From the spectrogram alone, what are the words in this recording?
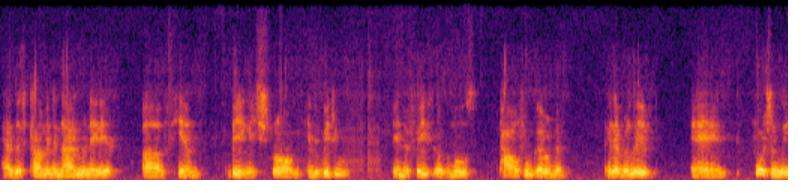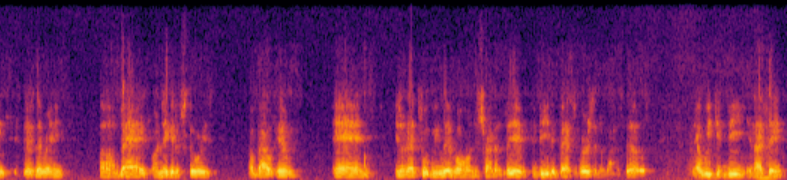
have this common denominator of him being a strong individual in the face of the most powerful government that ever lived. And fortunately, there's never any uh, bad or negative stories about him. And, you know, that's what we live on, to try to live to be the best version of ourselves that we can be. And I mm-hmm. think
